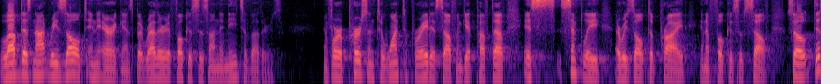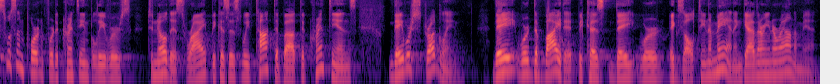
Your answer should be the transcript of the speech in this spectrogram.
Love does not result in arrogance, but rather it focuses on the needs of others. And for a person to want to parade itself and get puffed up is simply a result of pride and a focus of self. So this was important for the Corinthian believers to know this, right? Because as we've talked about, the Corinthians they were struggling. They were divided because they were exalting a man and gathering around a man.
